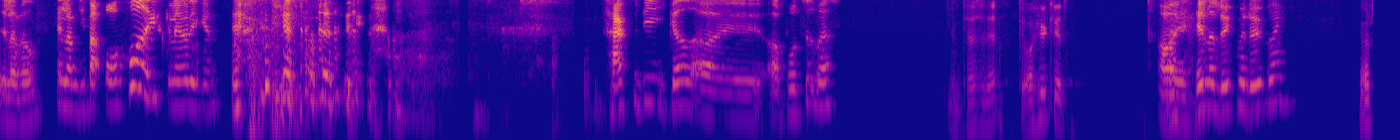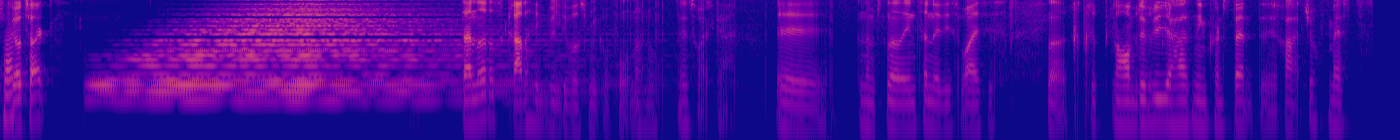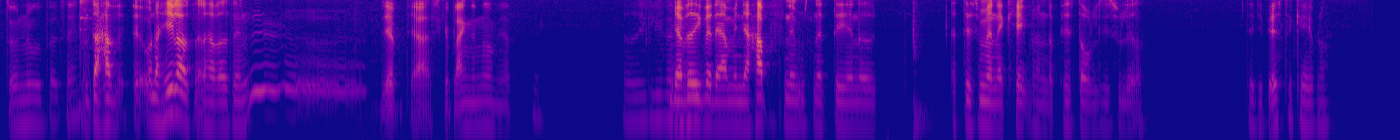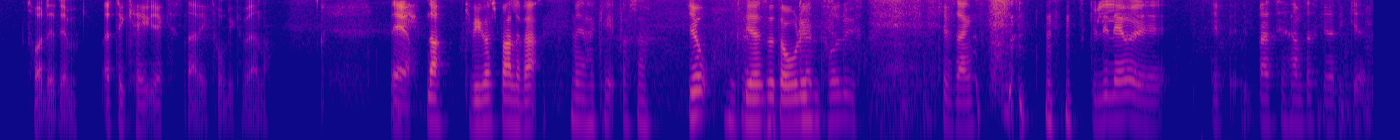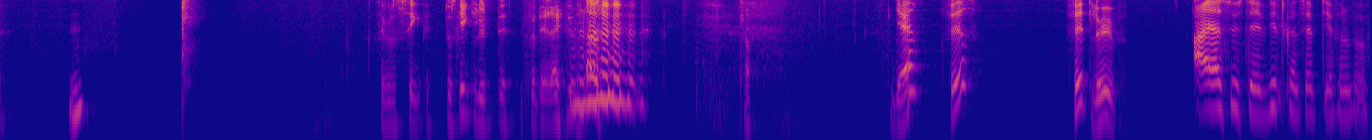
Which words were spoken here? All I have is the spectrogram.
eller hvad. Eller om de bare overhovedet ikke skal lave det igen. Tak fordi I gad at, øh, at bruge tid med os. Jamen, det var så lidt. Det var hyggeligt. Og Ja. øh, held og lykke med løbet, ikke? Jo, tak. Jo, tak. Der er noget, der skrætter helt vildt i vores mikrofoner nu. det tror jeg ikke, det er. Øh, sådan noget internet is wisis. Sådan noget. Nå, men det er fordi, jeg har sådan en konstant øh, radiomast stående ude på altanen. Der har, øh, under hele afsnittet har været sådan en... Jeg, jeg skal blanke det nu, om jeg... Jeg ved ikke lige, hvad Jeg det ved er. ikke, hvad det er, men jeg har på fornemmelsen, at det er noget... At det simpelthen er kablerne, der er pisse dårligt isoleret. Det er de bedste kabler. Jeg tror, det er dem. Altså, det kan, jeg kan snart ikke tro, det kan være noget. Ja, nå. Kan vi ikke også bare lade være med at have kabler, så? Jo, Hvis de er så Det dårlige. er den trådløst. kan vi sagtens. Skal vi lige lave øh, et, et, bare til ham, der skal redigere det? Mm. Så kan du se det. Du skal ikke lytte det, for det er rigtig træls. ja, fedt. Fedt løb. Ej, jeg synes, det er et vildt koncept, de har fundet på.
